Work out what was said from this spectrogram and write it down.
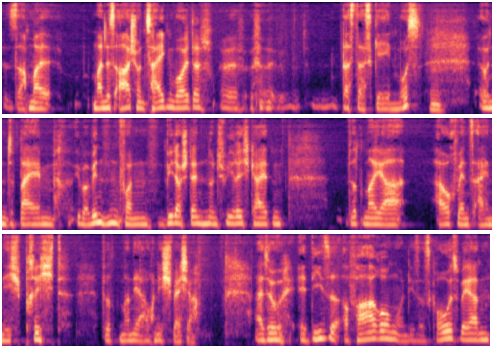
sag mal, man es A schon zeigen wollte, äh, dass das gehen muss. Hm. Und beim Überwinden von Widerständen und Schwierigkeiten wird man ja, auch wenn es einen nicht spricht, wird man ja auch nicht schwächer. Also äh, diese Erfahrung und dieses Großwerden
